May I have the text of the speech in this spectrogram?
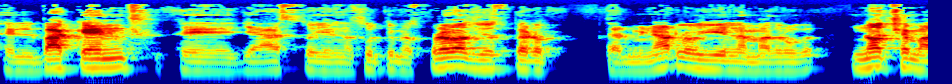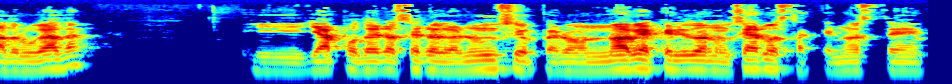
El backend, eh, ya estoy en las últimas pruebas, yo espero terminarlo hoy en la noche madrugada y ya poder hacer el anuncio, pero no había querido anunciarlo hasta que no esté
